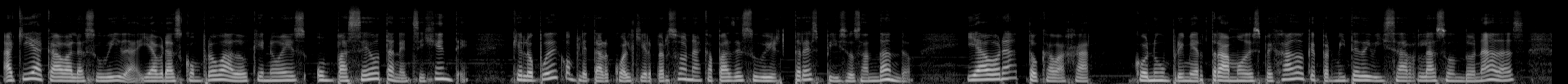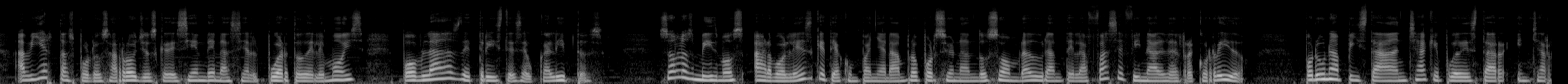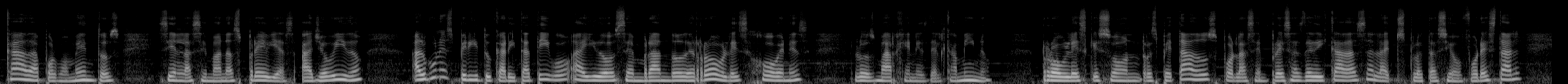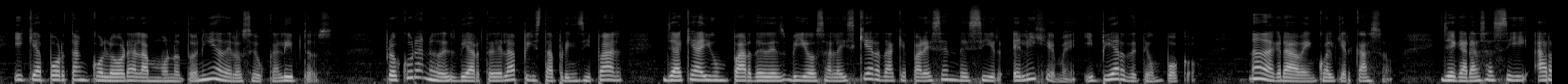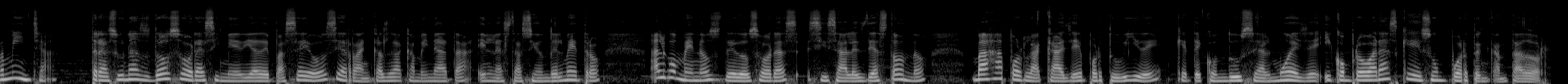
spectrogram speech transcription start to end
Aquí acaba la subida y habrás comprobado que no es un paseo tan exigente, que lo puede completar cualquier persona capaz de subir tres pisos andando. Y ahora toca bajar, con un primer tramo despejado que permite divisar las hondonadas abiertas por los arroyos que descienden hacia el puerto de Lemois, pobladas de tristes eucaliptos. Son los mismos árboles que te acompañarán proporcionando sombra durante la fase final del recorrido por una pista ancha que puede estar encharcada por momentos si en las semanas previas ha llovido, algún espíritu caritativo ha ido sembrando de robles jóvenes los márgenes del camino, robles que son respetados por las empresas dedicadas a la explotación forestal y que aportan color a la monotonía de los eucaliptos. Procura no desviarte de la pista principal, ya que hay un par de desvíos a la izquierda que parecen decir elígeme y piérdete un poco. Nada grave en cualquier caso. Llegarás así a Armincha, tras unas dos horas y media de paseo, si arrancas la caminata en la estación del metro, algo menos de dos horas si sales de Astondo, baja por la calle Portuvide que te conduce al muelle y comprobarás que es un puerto encantador,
